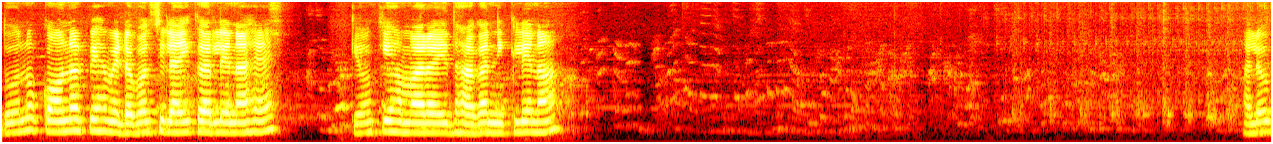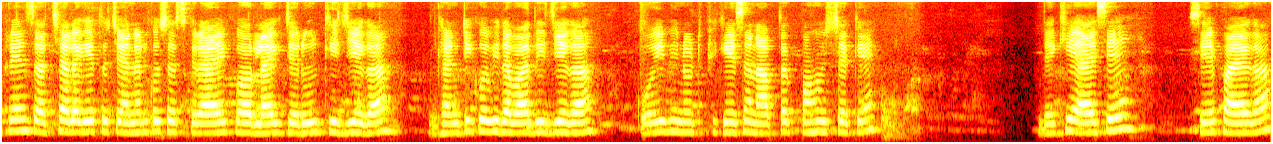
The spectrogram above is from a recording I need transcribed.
दोनों कॉर्नर पे हमें डबल सिलाई कर लेना है, क्योंकि हमारा ये धागा निकले ना। हेलो फ्रेंड्स अच्छा लगे तो चैनल को सब्सक्राइब और लाइक ज़रूर कीजिएगा। घंटी को भी दबा दीजिएगा, कोई भी नोटिफिकेशन आप तक पहुँच सके। देखिए, ऐसे सेफ़ आएगा।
